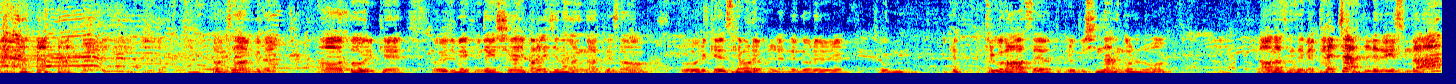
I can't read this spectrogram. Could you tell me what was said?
감사합니다. 어, 또 이렇게 어, 요즘에 굉장히 시간이 빨리 지나가는 것 같아서 또 이렇게 세월에 관련된 노래를 좀 이렇게 들고 나왔어요. 또 그리고 또 신나는 걸로. 어, 나훈아 선생님의 팔자 들려드리겠습니다.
